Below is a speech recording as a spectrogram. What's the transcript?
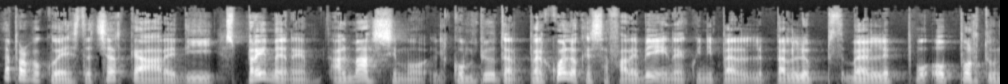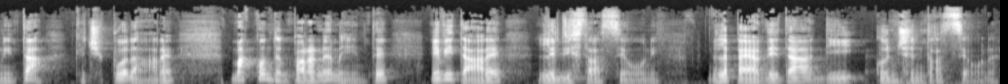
è proprio questa, cercare di spremere al massimo il computer per quello che sa fare bene, quindi per, per, le, per le opportunità che ci può dare, ma contemporaneamente evitare le distrazioni, la perdita di concentrazione.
